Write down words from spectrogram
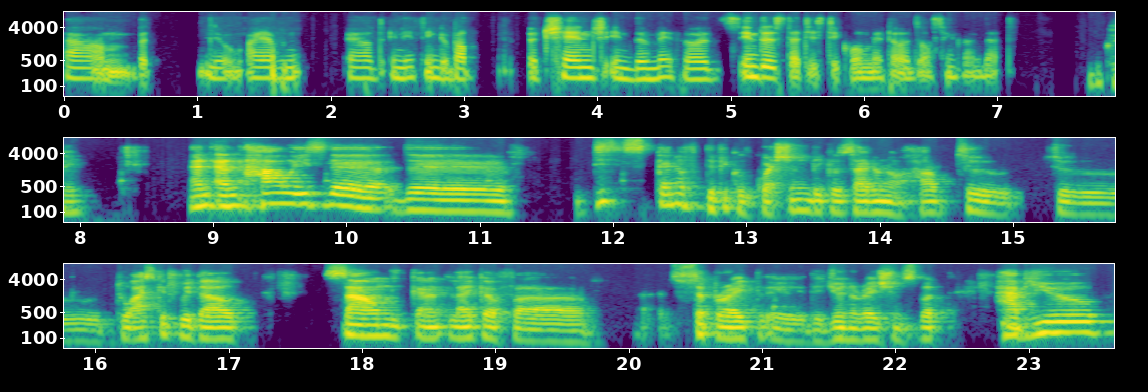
Um, but you know, I haven't heard anything about a change in the methods, in the statistical methods or things like that. Okay. And and how is the the this is kind of difficult question because I don't know how to to to ask it without sound kind of like of uh, separate the, the generations. But have you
